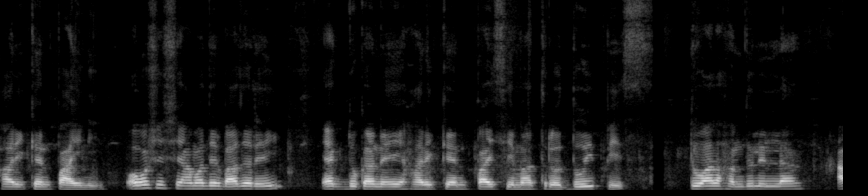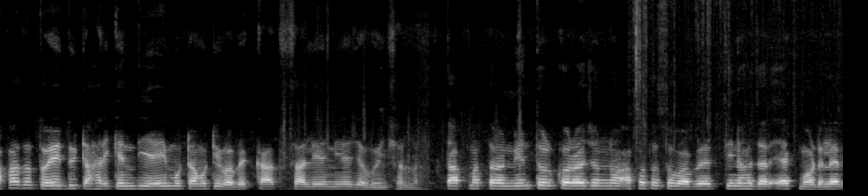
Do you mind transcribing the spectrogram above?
হারিকেন পাইনি। অবশেষে আমাদের বাজারেই এক দোকানে হারিকেন পাইছি মাত্র দুই পিস তো আলহামদুলিল্লাহ আপাতত এই দুইটা হারিকেন দিয়েই মোটামুটিভাবে কাজ চালিয়ে নিয়ে যাব ইনশাল্লাহ। তাপমাত্রা নিয়ন্ত্রণ করার জন্য আপাতত ভাবে তিন হাজার এক মডেলের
